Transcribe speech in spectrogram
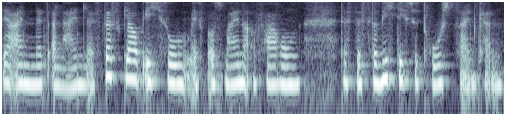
der einen nicht allein lässt. Das glaube ich so aus meiner Erfahrung, dass das der wichtigste Trost sein kann.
